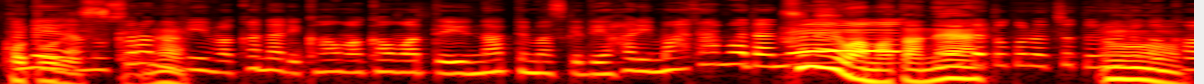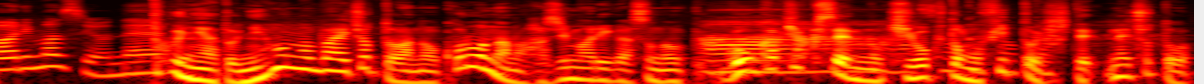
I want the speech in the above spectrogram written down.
ことですかね。空の便はかなり緩和緩和っていうなってますけど、やはりまだまだね。船はまたねこういったところちょっとルールが変わりますよね。特にあと日本の場合ちょっとあのコロナの始まりがその豪華客船の記憶ともフィットしてねちょっと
